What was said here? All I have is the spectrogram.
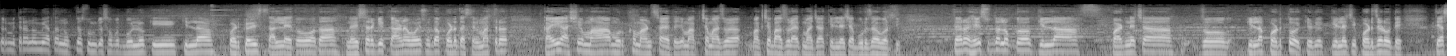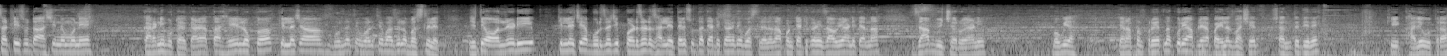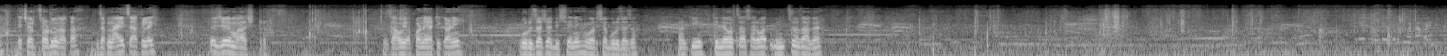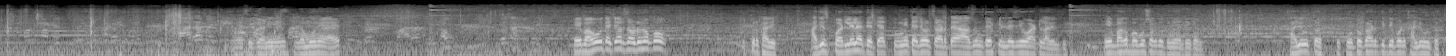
तर मित्रांनो मी आता नुकतंच तुमच्यासोबत बोललो की किल्ला पडकळीत चाललाय. तो आता नैसर्गिक कारणामुळे सुद्धा पडत असेल. मात्र काही असे महामूर्ख माणसं आहेत त्याच्या मागच्या बाजूला मागच्या बाजूला आहेत माझ्या किल्ल्याच्या बुर्जावरती. तर हे सुद्धा लोक किल्ला पडण्याच्या जो किल्ला पडतोय कि- किल्ल्याची पडझड होते त्यासाठी सुद्धा अशी नमुने कारणीभूत आहेत कारण आता हे लोक किल्ल्याच्या बुर्जाच्या वरच्या बाजूला बसलेले आहेत. जिथे ऑलरेडी किल्ल्याच्या बुर्जाची पडझड झाली आहे तरी सुद्धा त्या ठिकाणी ते बसले आहेत. आता आपण त्या ठिकाणी जाऊया आणि त्यांना जाब विचारूया. आणि बघूया. त्यांना आपण प्रयत्न करूया आपल्याला पहिल्याच भाषेत शांततेने की खाली उतरा त्याच्यावर चढू नका. जर नाही चाकले तर जय महाराष्ट्र. जाऊया आपण या ठिकाणी बुर्जाच्या दिशेने वरच्या बुर्जाचा. कारण की किल्ल्यावरचा सर्वात उंच जागा आहे. या ठिकाणी नमुने आहेत. हे भाऊ त्याच्यावर चढू नको. उत्तर खाली. आधीच पडलेले आहेत ते, त्यात तुम्ही त्याच्यावर चढताय. अजून त्या किल्ल्याची वाट लागेल ती. हे बघा बघू शकता तुम्ही या ठिकाणी खाली उतर. फोटो काढ किती पण खाली उतर.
